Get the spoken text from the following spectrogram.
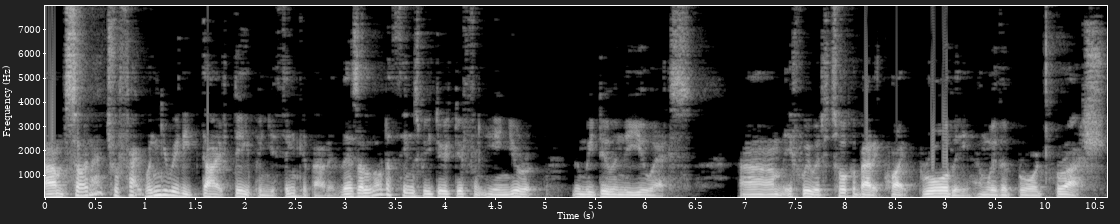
Um, so in actual fact, when you really dive deep and you think about it, there's a lot of things we do differently in Europe than we do in the US. Um, if we were to talk about it quite broadly and with a broad brush,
